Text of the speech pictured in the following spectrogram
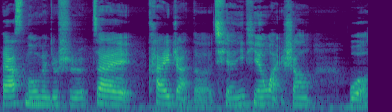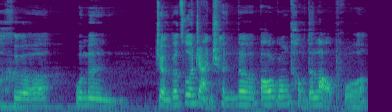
Best moment 就是在开展的前一天晚上，我和我们整个做展陈的包工头的老婆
